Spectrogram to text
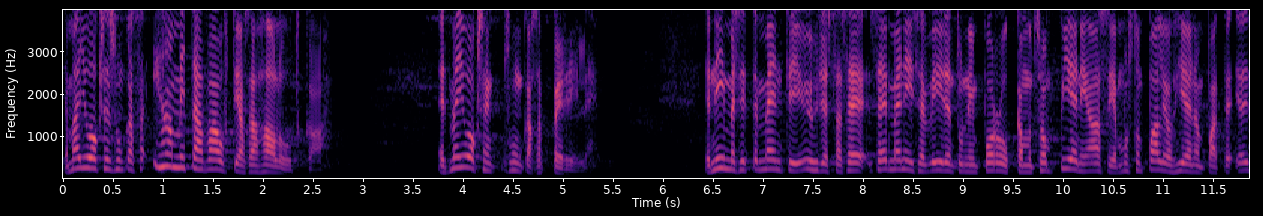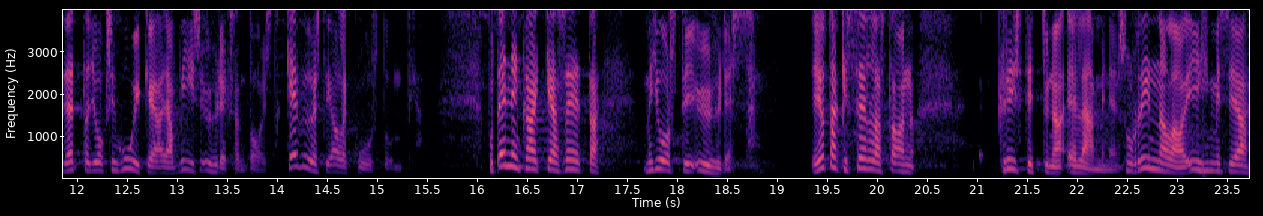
ja mä juoksen sun kanssa ihan mitä vauhtia sä haluutkaan. Et mä juoksen sun kanssa perille. Ja niin me sitten mentiin yhdessä, se, se meni se viiden tunnin porukka, mutta se on pieni asia. Musta on paljon hienompaa, että Netta juoksi huikea ja 5.19, kevyesti alle kuusi tuntia. Mutta ennen kaikkea se, että me juostiin yhdessä. Ja jotakin sellaista on kristittynä eläminen. Sun rinnalla on ihmisiä,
